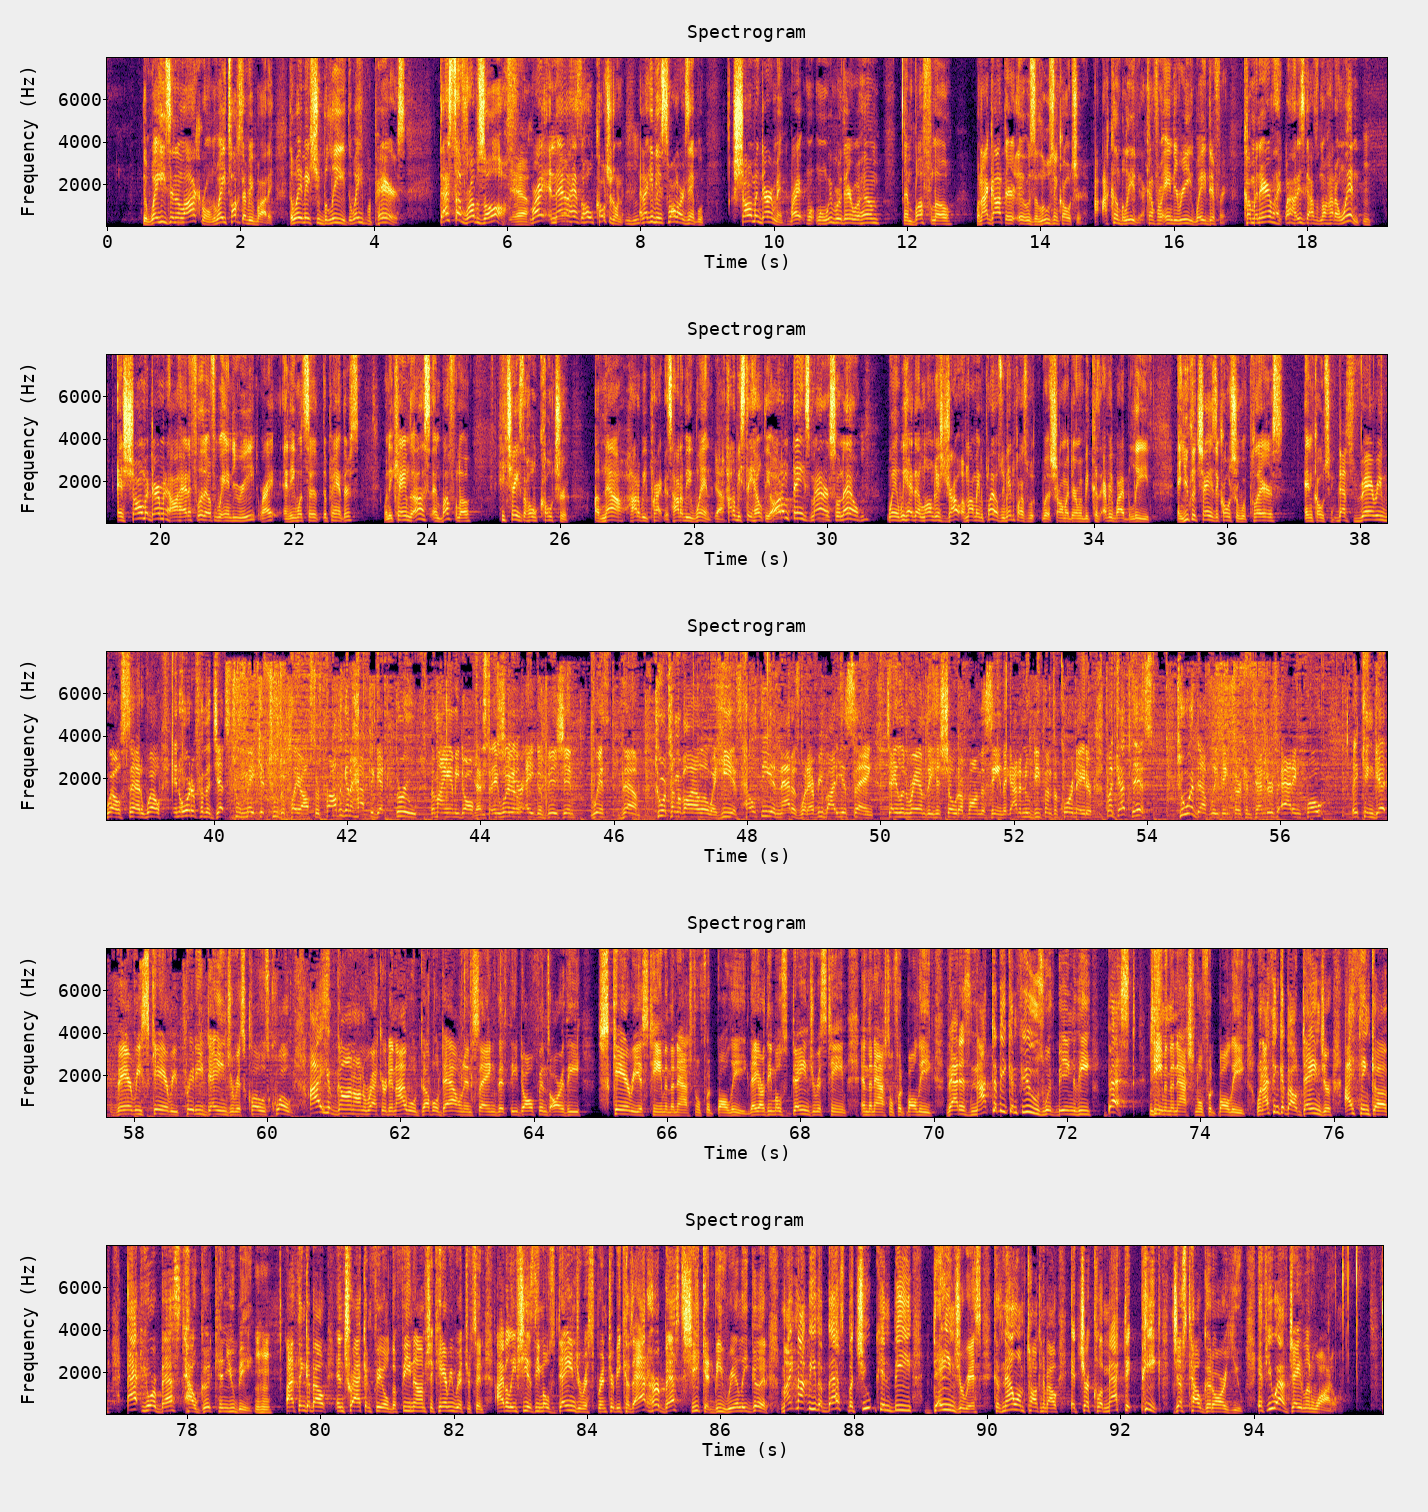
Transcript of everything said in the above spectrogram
The way he's in the locker room, the way he talks to everybody, the way he makes you believe, the way he prepares. That stuff rubs off, Yeah. right? And now it has the whole culture on it. Mm-hmm. And I'll give you a smaller example. Sean McDermott, right? When, when we were there with him in Buffalo, when I got there, it was a losing culture. I, I couldn't believe it. I come from Andy Reid, way different. Coming there, like, wow, these guys know how to win. Mm. And Sean McDermott, I had in Philadelphia with Andy Reid, right? And he went to the Panthers. When he came to us in Buffalo, he changed the whole culture of now how do we practice? How do we win? Yeah. How do we stay healthy? All them things matter. Mm-hmm. So now, mm-hmm. when we had that longest drought of not making the playoffs, we made the playoffs with, with Sean McDermott because everybody believed. And you could change the culture with players and coaching. That's very well said. Well, in order for the Jets to make it to the playoffs, they're probably going to have to get through the Miami Dolphins Yes, they will. share a division with them. Tua Tagovailoa, he is healthy, and that is what everybody is saying. Jalen Ramsey has showed up on the scene. They got a new defensive coordinator, but get this. Tua definitely thinks they're contenders, adding, quote, it can get very scary, pretty dangerous, close quote. I have gone on record and I will double down in saying that the Dolphins are the scariest team in the National Football League. They are the most dangerous team in the National Football League. That is not to be confused with being the best team in the National Football League. When I think about danger, I think of at your best, how good can you be? Mm-hmm. I think about in track and field, the phenom Sha'Carri Richardson. I believe she is the most dangerous sprinter because at her best, she can be really good. Might not be the best, but you can be dangerous because now I'm talking about at your climactic peak, just how good are you? If you have Jaylen Waddle,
